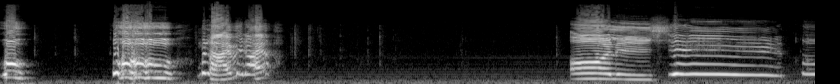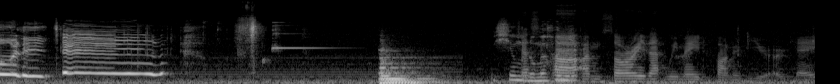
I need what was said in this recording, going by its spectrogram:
โอ้โอ้มันหายไปไหนอะ Holy shit Holy shit เชื่อมันดูไม่ค่อยมี Jessica, I'm sorry that we made fun of you, okay?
